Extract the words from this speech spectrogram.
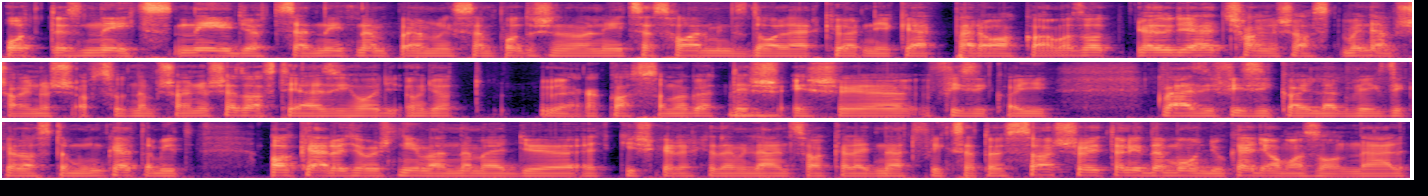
ott ez 4-5 4 nem emlékszem pontosan, a 430 dollár környéke per alkalmazott. Ez ugye hát sajnos azt, vagy nem sajnos, abszolút nem sajnos, ez azt jelzi, hogy, hogy ott ülnek a kassa mögött, mm. és, és fizikai kvázi fizikailag végzik el azt a munkát, amit akár, hogyha most nyilván nem egy, egy kiskereskedelmi lánccal kell egy Netflixet összehasonlítani, de mondjuk egy Amazonnál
